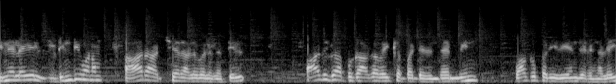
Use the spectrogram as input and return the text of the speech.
இந்நிலையில் திண்டிவனம் சார் ஆட்சியர் அலுவலகத்தில் பாதுகாப்புக்காக வைக்கப்பட்டிருந்த மின் வாக்குப்பதிவு இயந்திரங்களை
